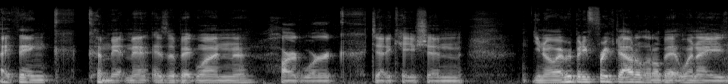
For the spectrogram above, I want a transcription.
I think commitment is a big one, hard work, dedication. You know, everybody freaked out a little bit when I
